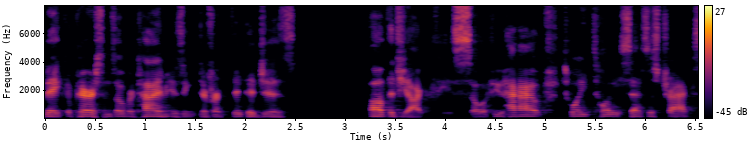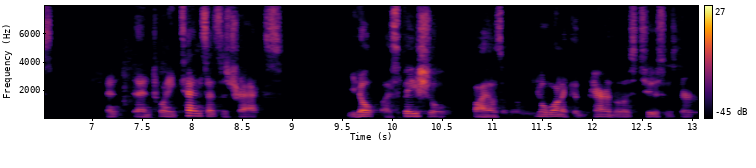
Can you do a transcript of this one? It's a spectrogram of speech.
make comparisons over time using different vintages of the geographies. So if you have 2020 census tracts and, and 2010 census tracts, you don't uh, spatial files of them. You don't want to compare those two since they're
